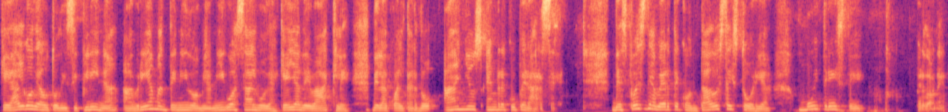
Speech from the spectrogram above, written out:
que algo de autodisciplina habría mantenido a mi amigo a salvo de aquella debacle de la cual tardó años en recuperarse. Después de haberte contado esta historia, muy triste, perdone,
